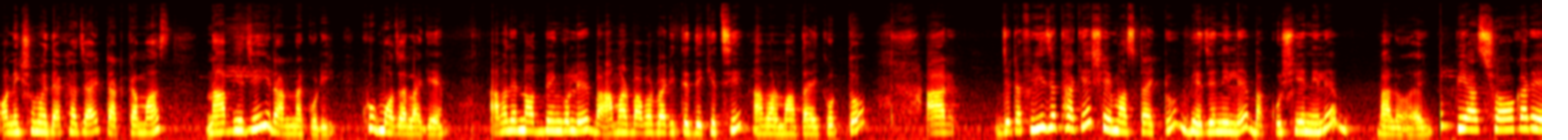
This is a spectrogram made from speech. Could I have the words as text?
অনেক সময় দেখা যায় টাটকা মাছ না ভেজেই রান্না করি। খুব মজা লাগে। আমাদের নর্থ বেঙ্গলের বা আমার বাবার বাড়িতে দেখেছি, আমার মা তাই করতো। আর যেটা ফ্রিজে থাকে, সেই মাছটা একটু ভেজে নিলে বা কষিয়ে নিলে ভালো হয়। পেঁয়াজ সহকারে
